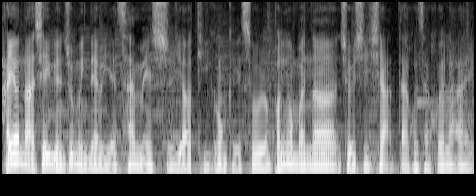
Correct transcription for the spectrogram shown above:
还有哪些原住民的野餐美食要提供给所有朋友们呢？休息一下，待会再回来。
